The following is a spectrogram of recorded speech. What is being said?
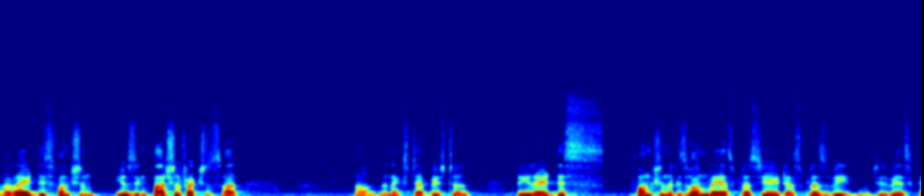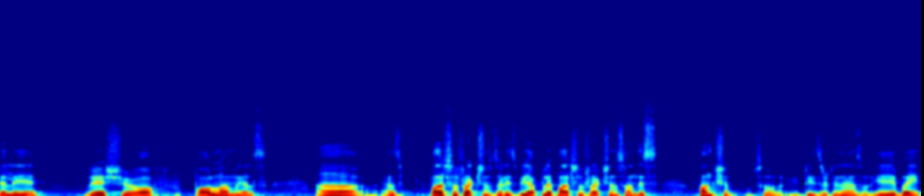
uh, write this function using partial fractions or now the next step is to rewrite this function that is 1 by s plus a into s plus b which is basically a ratio of polynomials uh, as partial fractions that is we apply partial fractions on this function. So it is written as a by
